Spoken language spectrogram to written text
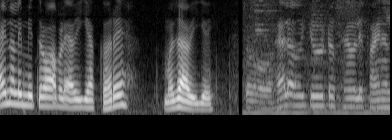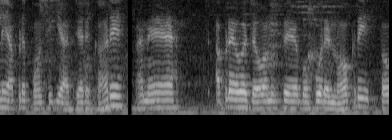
ફાઇનલી મિત્રો, આપણે આવી ગયા ઘરે. મજા આવી ગઈ. તો હેલો યુટ્યુબ ફેમિલી ફાઇનલી આપણે પહોંચી ગયા અત્યારે ઘરે. અને આપણે હવે જવાનું છે બપોરે નોકરી. તો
